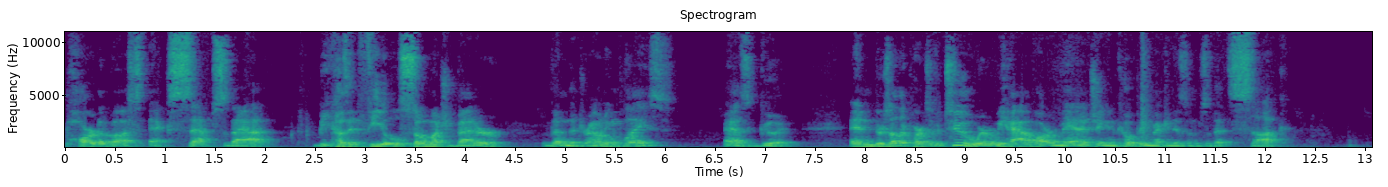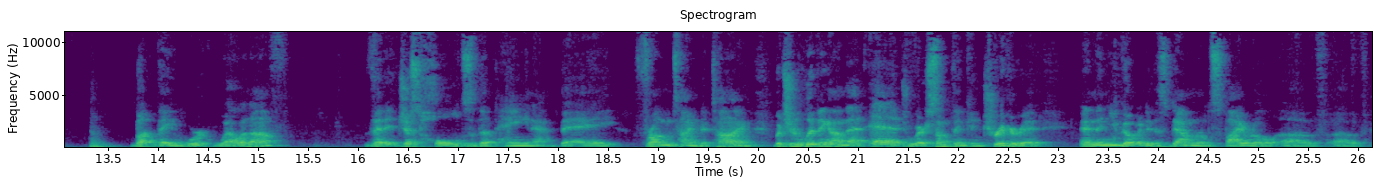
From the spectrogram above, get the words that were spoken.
part of us accepts that because it feels so much better than the drowning place as good. And there's other parts of it too where we have our managing and coping mechanisms that suck, but they work well enough that it just holds the pain at bay from time to time. But you're living on that edge where something can trigger it, and then you go into this downward spiral of, of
